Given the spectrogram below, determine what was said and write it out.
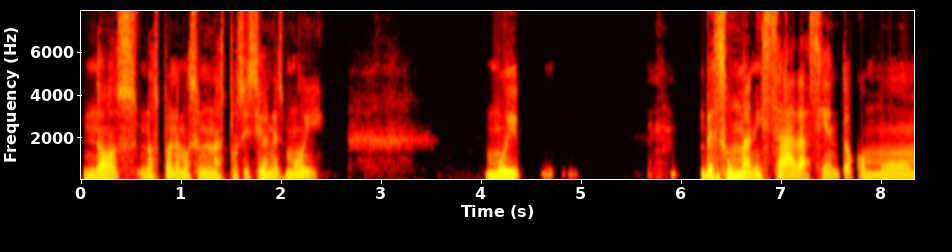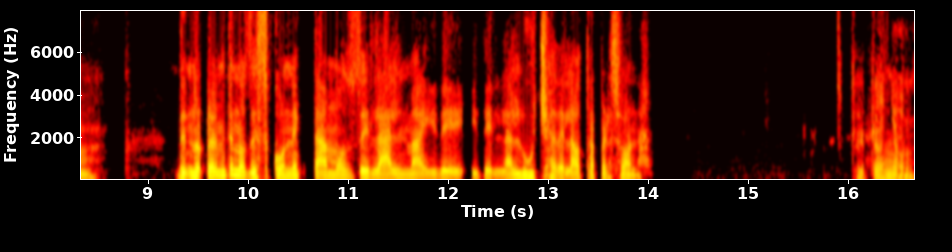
nos, nos ponemos en unas posiciones muy, muy deshumanizadas, siento, como realmente nos desconectamos del alma y de, y de la lucha de la otra persona. Qué cañón.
